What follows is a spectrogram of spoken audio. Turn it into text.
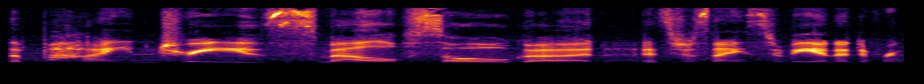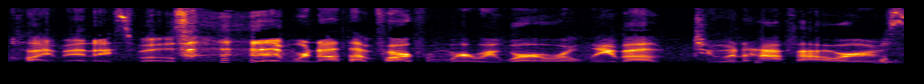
the pine trees smell so good. It's just nice to be in a different climate, I suppose. and we're not that far from where we were. We're only about two and a half hours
